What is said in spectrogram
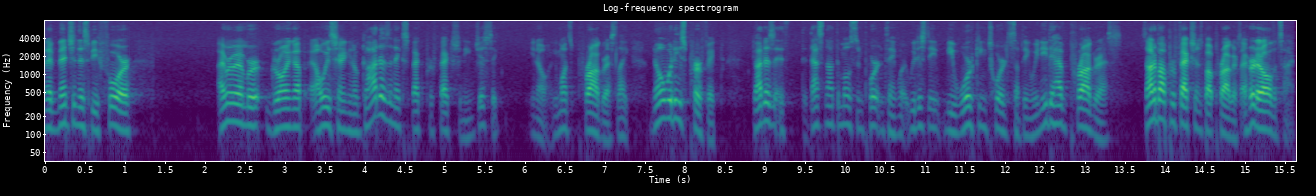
and I've mentioned this before, I remember growing up always hearing, you know, God doesn't expect perfection. He just, you know, he wants progress. Like nobody's perfect. God doesn't. That's not the most important thing. We just need to be working towards something. We need to have progress. It's not about perfection. It's about progress. I heard it all the time.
